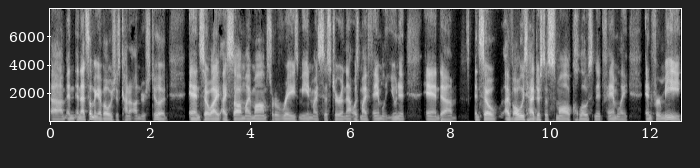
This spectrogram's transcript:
Um, and and that's something I've always just kind of understood. And so I, I saw my mom sort of raise me and my sister, and that was my family unit. And um, and so I've always had just a small, close knit family. And for me,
